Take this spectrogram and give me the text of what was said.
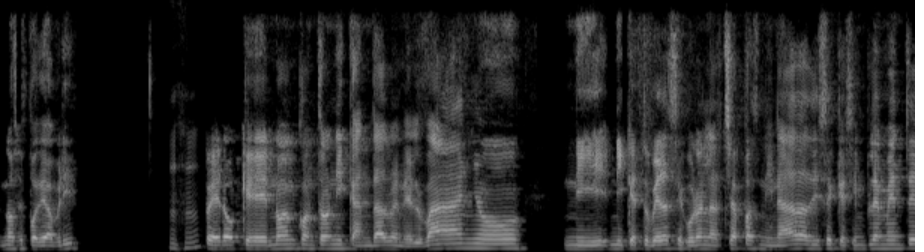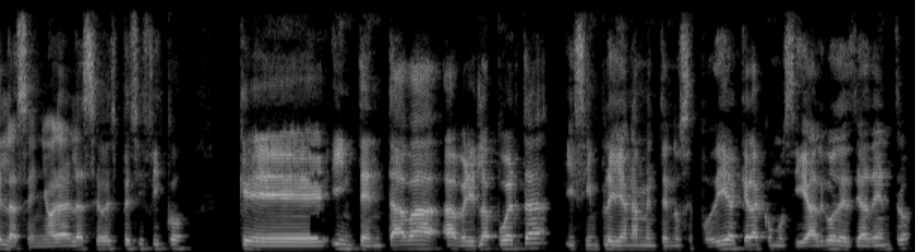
no se podía abrir, pero que no encontró ni candado en el baño, ni, ni que tuviera seguro en las chapas, ni nada. Dice que simplemente la señora del aseo específico que intentaba abrir la puerta y simple y llanamente no se podía, que era como si algo desde adentro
